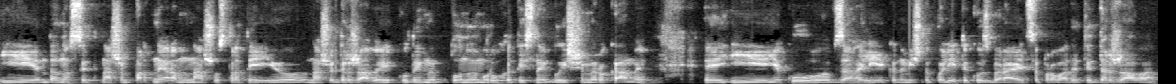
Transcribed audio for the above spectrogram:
і доносити нашим партнерам нашу стратегію нашої держави, куди ми плануємо рухатись найближчими роками, і яку взагалі економічну політику збирається провадити держава.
